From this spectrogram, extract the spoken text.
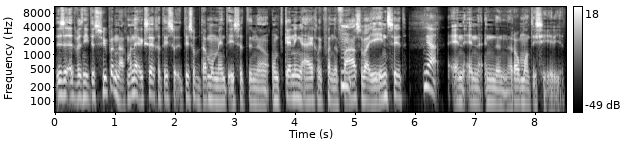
Dus het was niet een supernacht. Maar nee, ik zeg, het is, het is op dat moment is het een uh, ontkenning eigenlijk van de fase waar je in zit. Ja. En, en, en dan romantiseer je het.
